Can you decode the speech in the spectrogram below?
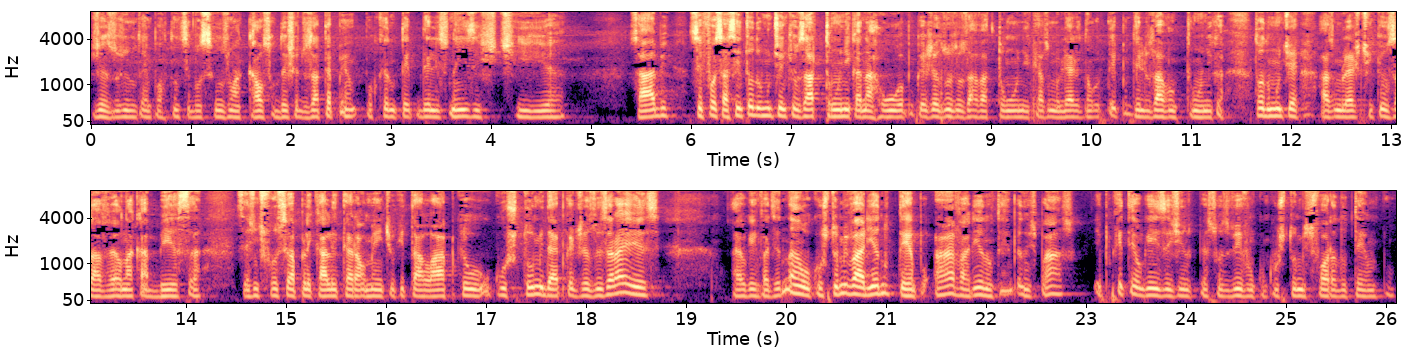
Jesus não está importando se você usa uma calça ou deixa de usar, até porque no tempo dele isso nem existia, sabe? Se fosse assim, todo mundo tinha que usar túnica na rua, porque Jesus usava túnica, as mulheres no tempo dele usavam túnica, todo mundo tinha, as mulheres tinham que usar véu na cabeça, se a gente fosse aplicar literalmente o que está lá, porque o, o costume da época de Jesus era esse. Aí alguém vai dizer, não, o costume varia no tempo. Ah, varia no tempo e no espaço? E por que tem alguém exigindo que pessoas vivam com costumes fora do tempo?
